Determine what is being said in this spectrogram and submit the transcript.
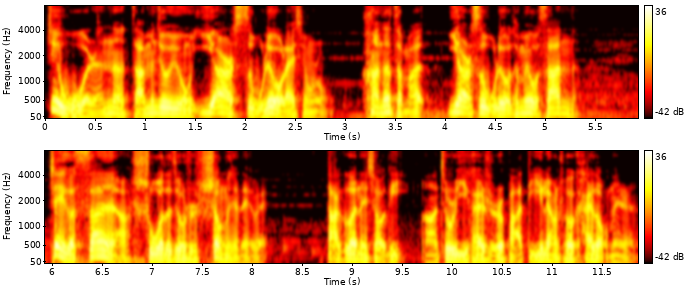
这五个人呢，咱们就用一二四五六来形容。哈，那怎么一二四五六他没有三呢？这个三啊，说的就是剩下那位大哥那小弟啊，就是一开始把第一辆车开走那人。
